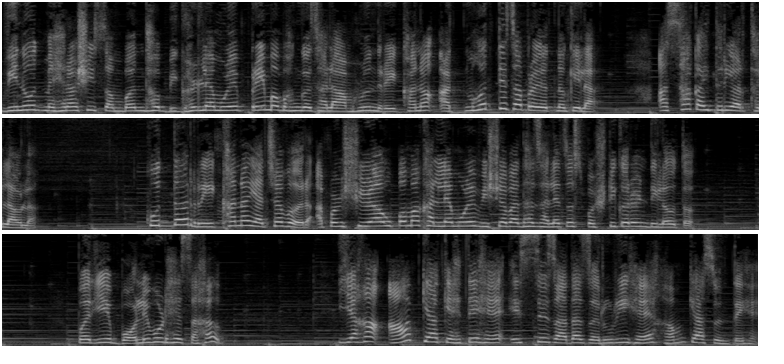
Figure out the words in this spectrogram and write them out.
विनोद मेहराशी संबंध बिघडल्यामुळे प्रेमभंग झाला म्हणून रेखानं आत्महत्येचा प्रयत्न केला असा काहीतरी अर्थ लावला. खुद्द रेखानं याच्यावर आपण शिळा उपमा खाल्ल्यामुळे विषबाधा झाल्याचं स्पष्टीकरण दिलं होतं. पर ये बॉलिवूड है साहब. यहां आप क्या कहते हैं इससे ज्यादा जरूरी है हम क्या सुनते हैं.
